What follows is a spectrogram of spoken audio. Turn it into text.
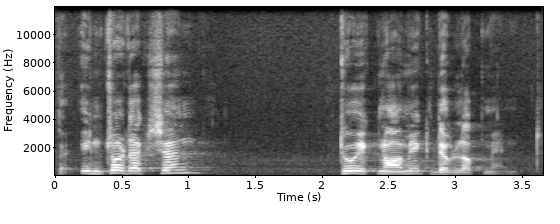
the introduction to economic development,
